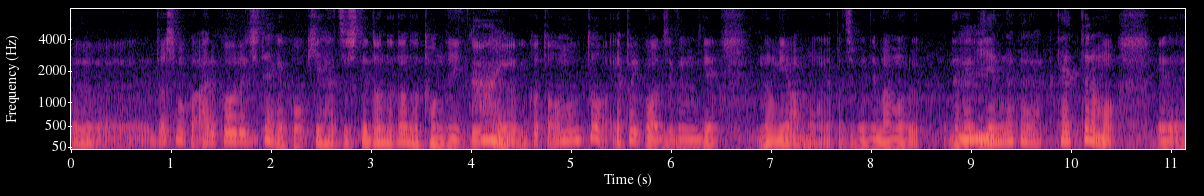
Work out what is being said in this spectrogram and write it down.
うーどうしてもこうアルコール自体がこう揮発してどんどんどんどん飛んでいく、はい。うんことを思うとやっぱりこう自分で飲みはもうやっぱ自分で守る。だからうん。家の中帰ったらもう、えー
